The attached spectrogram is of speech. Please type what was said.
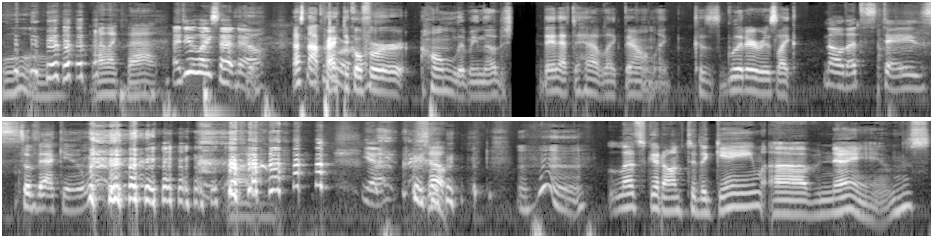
Ooh, I like that. I do like that now. That's not That's practical adorable. for home living though. They'd have to have like their own like because glitter is like No, that stays. it's a vacuum. Uh, Yeah. so, Mm-hmm. Let's get on to the game of names.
